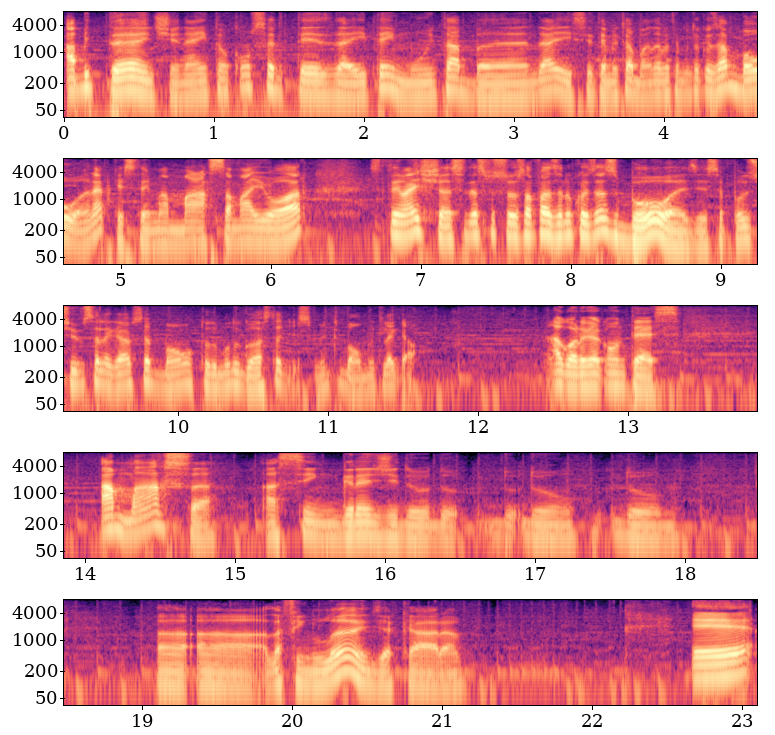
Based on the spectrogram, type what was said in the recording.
habitante, né? Então com certeza aí tem muita banda e se tem muita banda vai ter muita coisa boa, né? Porque se tem uma massa maior, você tem mais chance das pessoas estar fazendo coisas boas. Isso é positivo, isso é legal, isso é bom, todo mundo gosta disso. Muito bom, muito legal. Agora o que acontece? A massa assim grande do, do, do, do, do da Finlândia, cara, é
